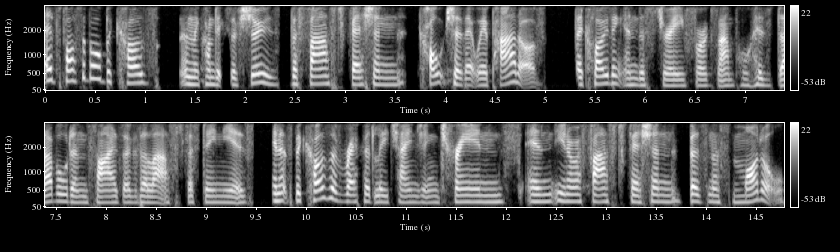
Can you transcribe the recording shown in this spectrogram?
It's possible because, in the context of shoes, the fast fashion culture that we're part of the clothing industry, for example, has doubled in size over the last 15 years. And it's because of rapidly changing trends and, you know, a fast fashion business model.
